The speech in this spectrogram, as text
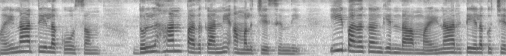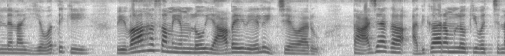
మైనార్టీల కోసం దుల్హాన్ పథకాన్ని అమలు చేసింది. ఈ పథకం కింద మైనారిటీలకు చెందిన యువతికి వివాహ సమయంలో యాభై వేలు ఇచ్చేవారు. తాజాగా అధికారంలోకి వచ్చిన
